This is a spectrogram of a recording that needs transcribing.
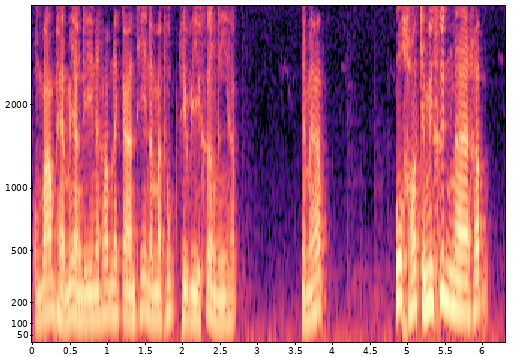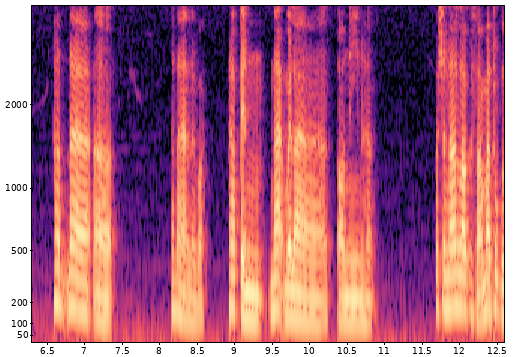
ผมวางแผนมาอย่างดีนะครับ ในการที่นำมาทุบทีวีเครื่องนี้ครับ เห็นไหมครับ พวกเขาจะไม่ขึ้นมาครับ ถ้าหน้าเอ่อถ้าหน้าอะไรวะถ้าเป็นหน้าเวลาตอนนี้นะครับ เพราะฉะนั้นเราก็สามารถทุบ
